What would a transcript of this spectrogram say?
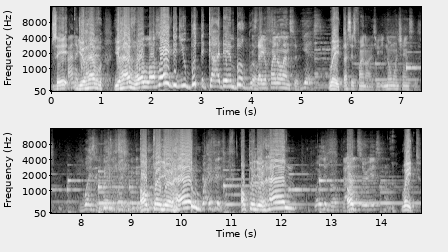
Say kinda you got have you have one last. Where did you put the goddamn book, bro? Is that your final answer? yes. Wait. That's his final answer. No more chances. What is it? What is it? What is it? Open your hand. What is it? Open your hand. What is it, bro? The Oh. answer is. Wait.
